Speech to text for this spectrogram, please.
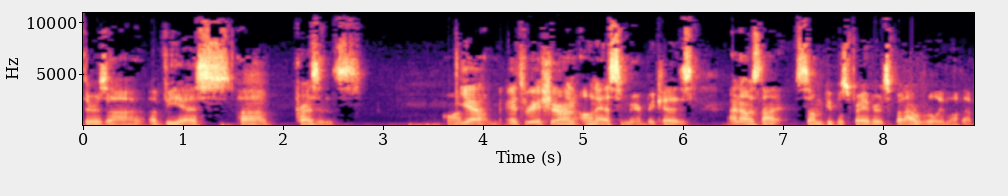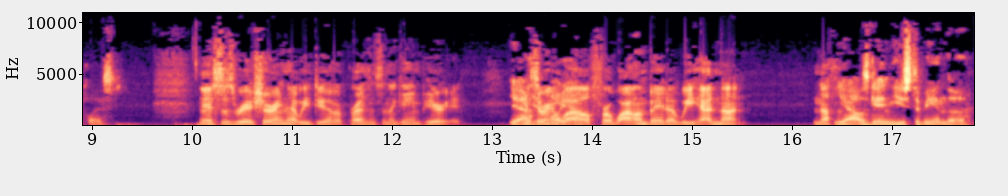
there's a, a VS uh, presence on yeah, um, it's reassuring. on Esamir because I know it's not some people's favorites, but I really love that place. this is reassuring that we do have a presence in the game. Period. Yeah, Because during Oh, a yeah. while, for a while in beta, we had none, nothing. Yeah, I was getting used to being the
